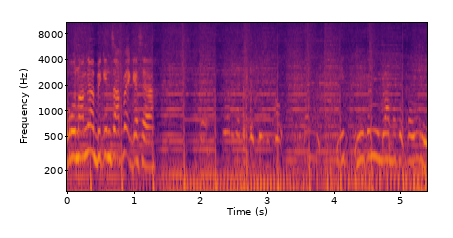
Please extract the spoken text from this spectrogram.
Turunannya bikin capek guys ya. Ini, kan belum masuk ke ini.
